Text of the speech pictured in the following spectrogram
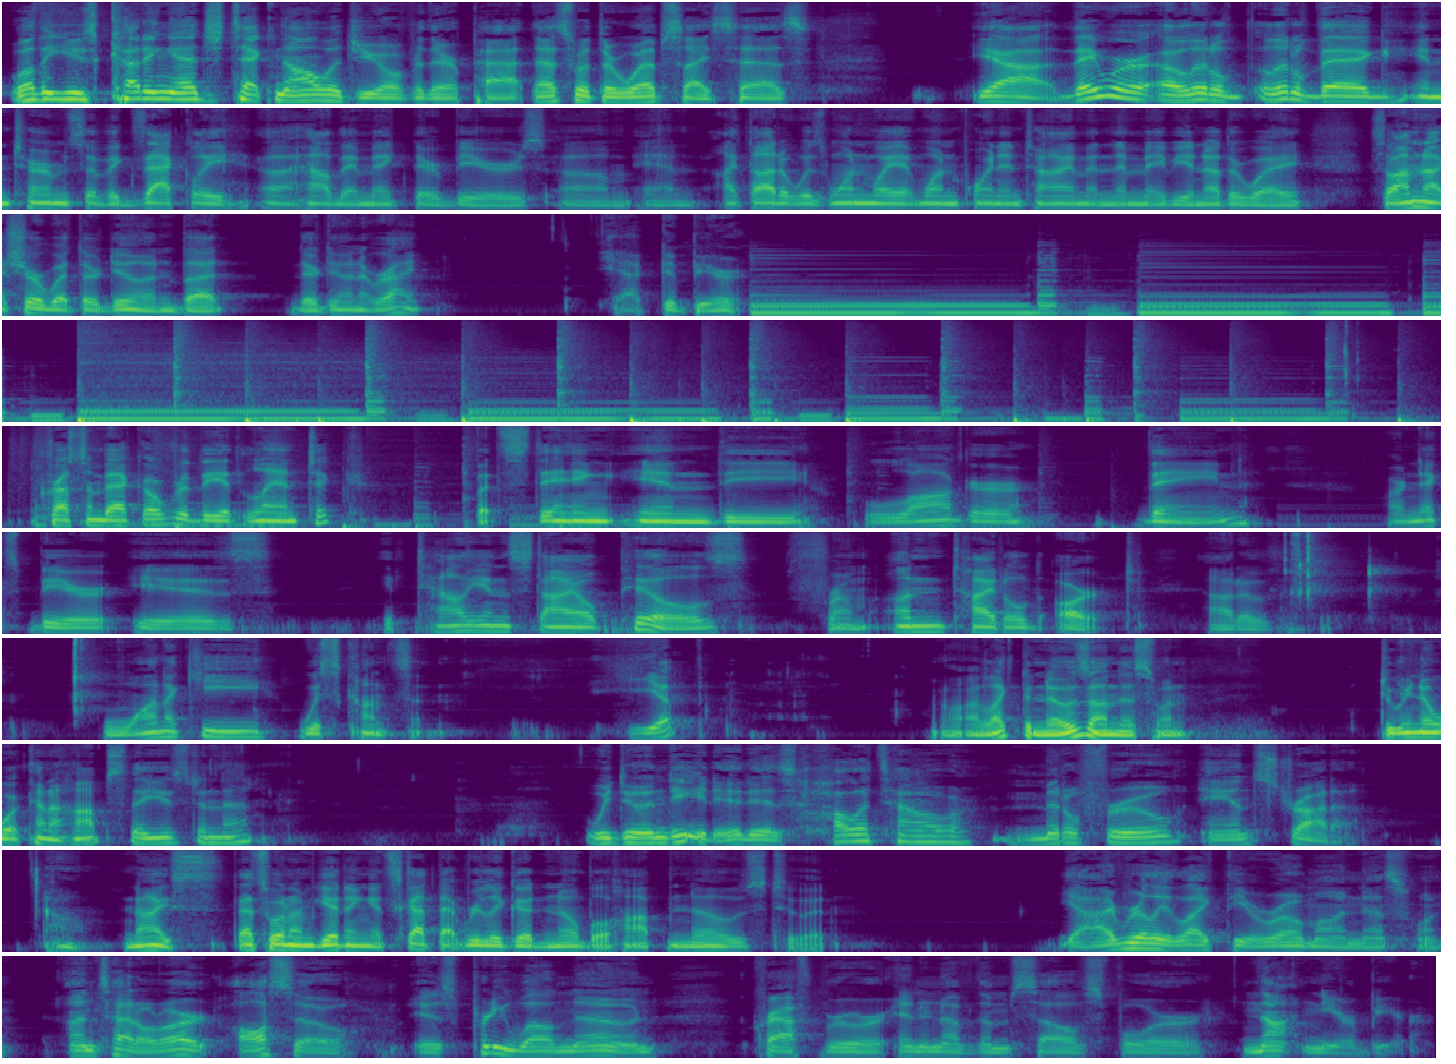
Well, they use cutting edge technology over there, Pat. That's what their website says. Yeah, they were a little a little vague in terms of exactly uh, how they make their beers, um, and I thought it was one way at one point in time, and then maybe another way. So I'm not sure what they're doing, but they're doing it right. Yeah, good beer. Crossing back over the Atlantic, but staying in the lager vein, our next beer is Italian style pils from Untitled Art out of Waunakee, Wisconsin. Yep. Oh, I like the nose on this one. Do we know what kind of hops they used in that? We do indeed. It is Hallertau, Mittelfrüh, and Strata. Oh, nice. That's what I'm getting. It's got that really good noble hop nose to it. Yeah, I really like the aroma on this one. Untitled Art also is pretty well known craft brewer in and of themselves for not near beer.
